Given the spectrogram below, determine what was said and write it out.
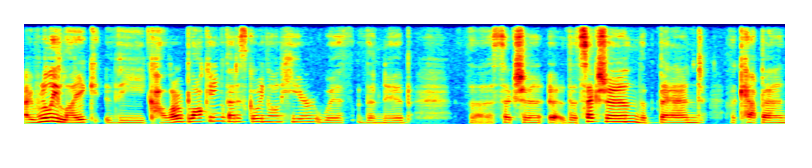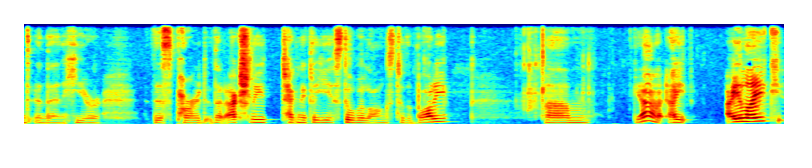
I really like the color blocking that is going on here with the nib, the section, uh, the section, the band, the cap band, and then here this part that actually technically still belongs to the body. Um, yeah, I I like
